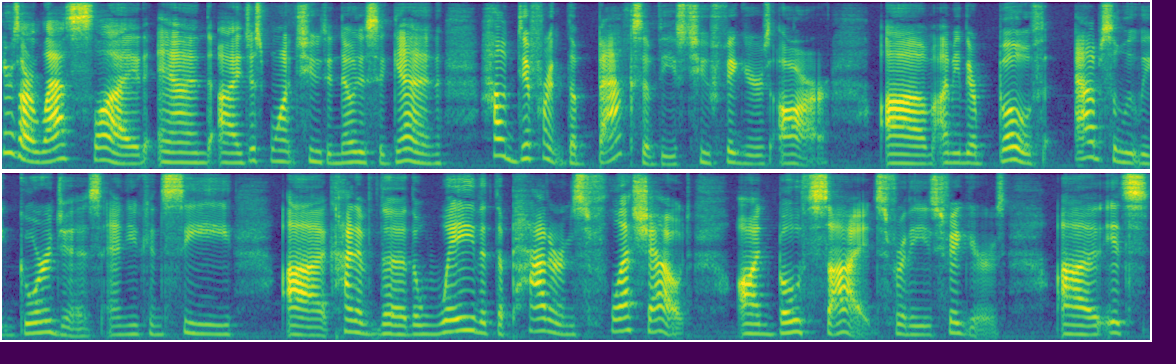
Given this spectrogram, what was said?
Here's our last slide, and I just want you to notice again how different the backs of these two figures are. Um, I mean, they're both absolutely gorgeous, and you can see uh, kind of the, the way that the patterns flesh out on both sides for these figures. Uh, it's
